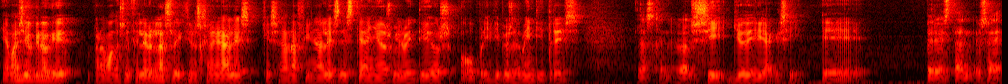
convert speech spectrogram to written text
Y además yo creo que para cuando se celebren las elecciones generales, que serán a finales de este año 2022 o principios del 23, las generales. Sí, yo diría que sí. Eh, Pero están, o sea,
